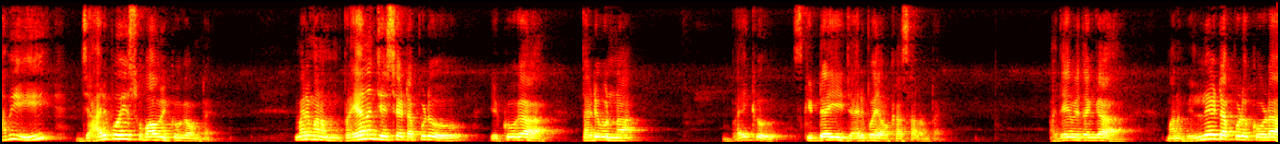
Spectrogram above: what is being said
అవి జారిపోయే స్వభావం ఎక్కువగా ఉంటాయి. మరి మనం ప్రయాణం చేసేటప్పుడు ఎక్కువగా తడి ఉన్న బైక్ స్కిడ్ అయ్యి జారిపోయే అవకాశాలు ఉంటాయి. అదేవిధంగా మనం వెళ్ళేటప్పుడు కూడా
